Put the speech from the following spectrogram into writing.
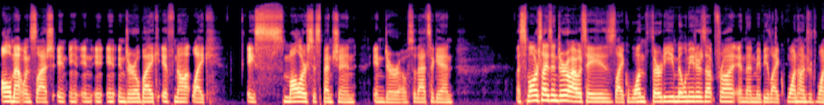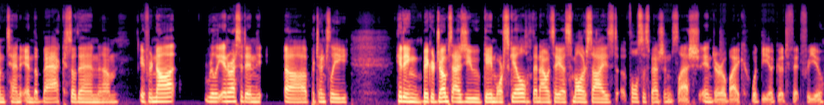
all mountain slash in, in, in, enduro bike, if not like a smaller suspension enduro. So that's again a smaller size enduro i would say is like 130 millimeters up front and then maybe like 100 110 in the back so then um, if you're not really interested in uh, potentially hitting bigger jumps as you gain more skill then i would say a smaller sized full suspension slash enduro bike would be a good fit for you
